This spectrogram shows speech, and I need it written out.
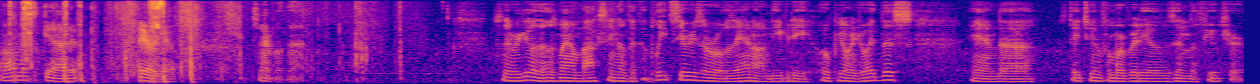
Almost got it. There we go. Sorry about that. So there we go. That was my unboxing of the complete series of Roseanne on DVD. Hope you enjoyed this, and uh, stay tuned for more videos in the future.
